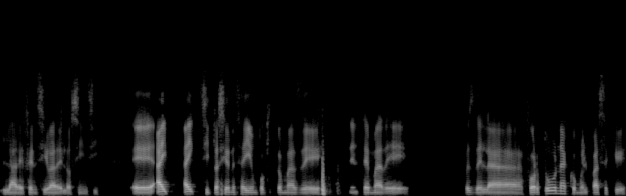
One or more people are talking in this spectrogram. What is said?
la defensiva de los Cincy. Eh, hay, hay situaciones ahí un poquito más de, del tema de, pues de la fortuna, como el pase que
